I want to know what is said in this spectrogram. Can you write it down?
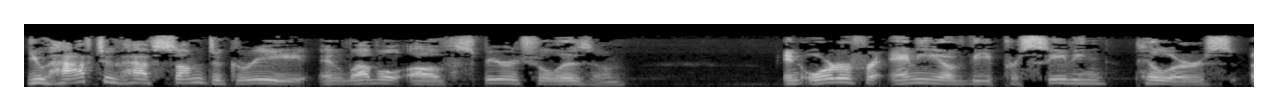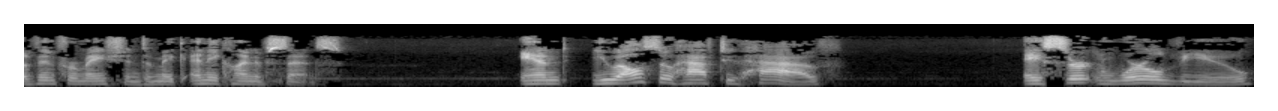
You have to have some degree and level of spiritualism in order for any of the preceding pillars of information to make any kind of sense. And you also have to have a certain worldview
